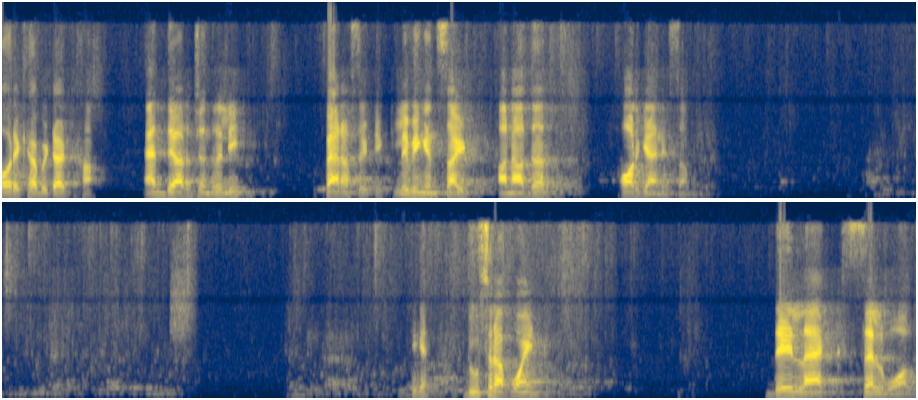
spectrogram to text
और एक हैबिटेट हाँ and they are generally parasitic living inside another organism ठीक है? दूसरा point they lack cell wall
